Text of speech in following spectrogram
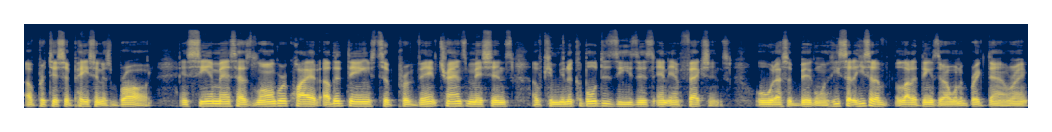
of participation is broad, and CMS has long required other things to prevent transmissions of communicable diseases and infections. Oh, that's a big one. He said he said a lot of things there I want to break down, right?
